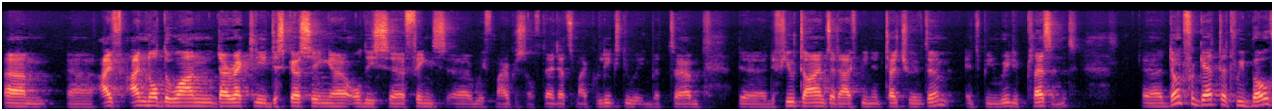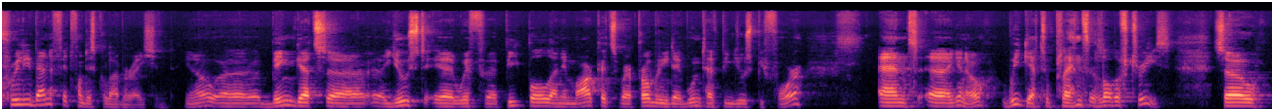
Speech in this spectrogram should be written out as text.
Um, uh, i am not the one directly discussing uh, all these uh, things uh, with Microsoft. that's my colleagues doing. But um, the the few times that I've been in touch with them, it's been really pleasant uh, don't forget that we both really benefit from this collaboration. You know, uh, Bing gets uh, uh used uh, with uh, people and in markets where probably they wouldn't have been used before, and you know, we get to plant a lot of trees. So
